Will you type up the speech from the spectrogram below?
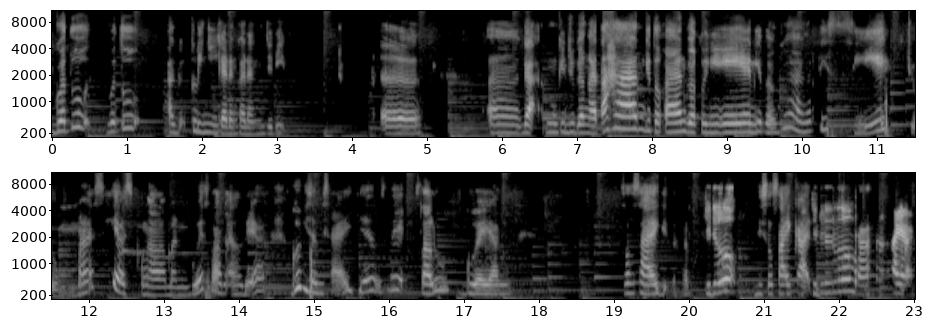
gue tuh gue tuh agak kelingi kadang-kadang. Jadi eh, nggak mungkin juga nggak tahan gitu kan gue kelingiin gitu. Gue ngerti sih. Cuma sih ya pengalaman gue selama LDR gue bisa-bisa aja. Maksudnya selalu gue yang selesai gitu ngerti Jadi lo diselesaikan. jadi lo merasa kayak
